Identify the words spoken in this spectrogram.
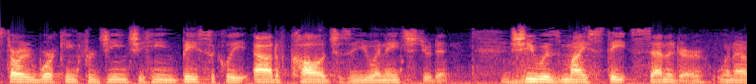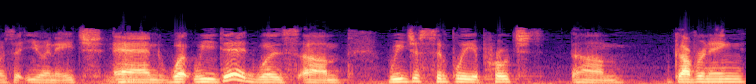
started working for Jeanne Shaheen basically out of college as a UNH student. She was my state senator when I was at UNH, and what we did was um, we just simply approached um, governing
